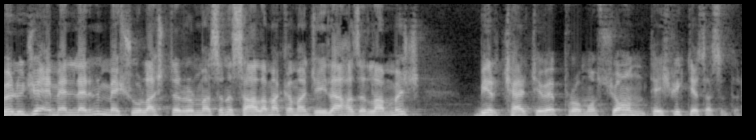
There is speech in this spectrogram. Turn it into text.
bölücü emellerinin meşrulaştırılmasını sağlamak amacıyla hazırlanmış bir çerçeve promosyon teşvik yasasıdır.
